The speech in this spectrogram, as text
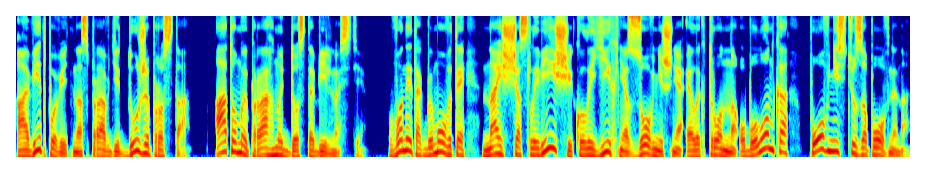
А відповідь насправді дуже проста: атоми прагнуть до стабільності. Вони, так би мовити, найщасливіші, коли їхня зовнішня електронна оболонка повністю заповнена.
